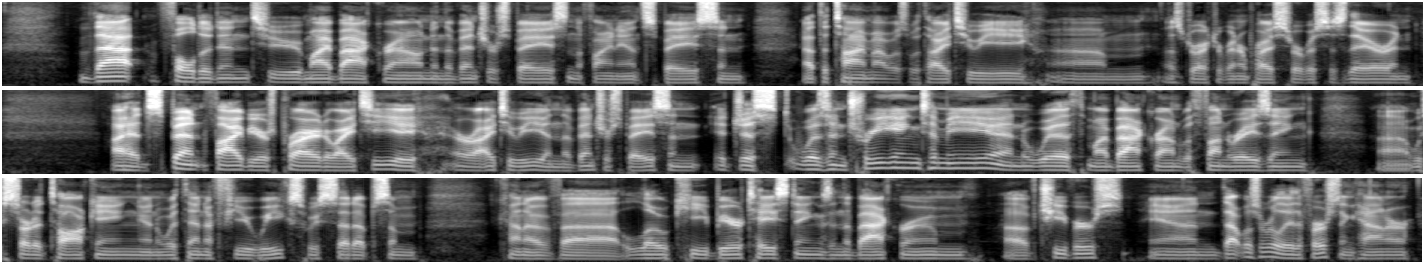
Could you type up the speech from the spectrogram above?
that folded into my background in the venture space and the finance space. And at the time, I was with I2E um, as director of enterprise services there. And I had spent five years prior to IT or I2E in the venture space, and it just was intriguing to me. And with my background with fundraising, uh, we started talking, and within a few weeks, we set up some kind of uh, low key beer tastings in the back room of Cheevers, and that was really the first encounter.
